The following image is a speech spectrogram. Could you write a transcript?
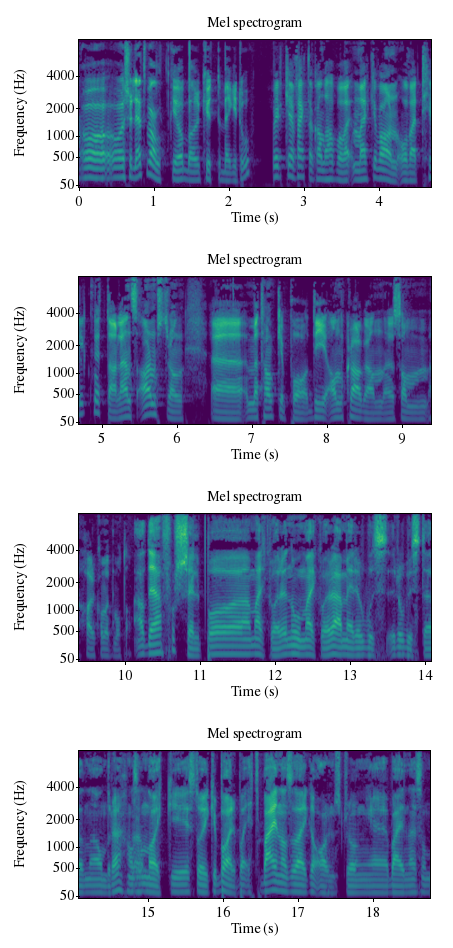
Og, og Gillette valgte jo bare å kutte begge to. Hvilke effekter kan det ha på merkevaren å være tilknytta Lance Armstrong, eh, med tanke på de anklagene eh, som har kommet mot ham? Ja, Det er forskjell på eh, merkevarer. Noen merkevarer er mer robuste enn andre. Altså Nike står ikke bare på ett bein. Altså Det er ikke Armstrong-beinet som,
